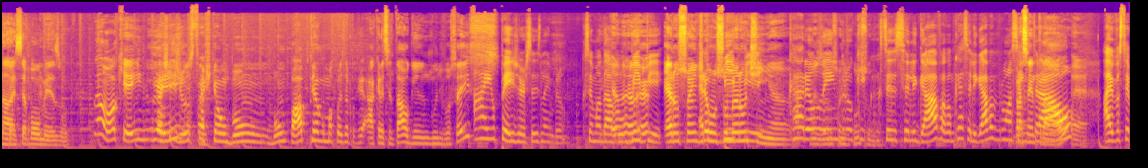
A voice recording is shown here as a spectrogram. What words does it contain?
Não, isso é bom mesmo. Não, ok. E achei aí, justo. acho que é um bom, bom papo. Tem alguma coisa pra acrescentar? Alguém algum de vocês? Ai, o pager, vocês lembram? Que você mandava Eu- o bip. Era um sonho de Era consumo, eu não tinha. Cara, eu era um lembro que você, você ligava, como que é? Você ligava pra uma Pra central, central, é. aí você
